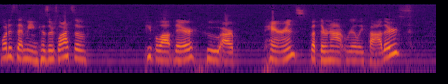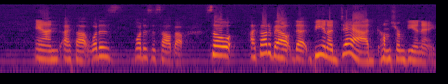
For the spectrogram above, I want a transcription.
what does that mean? Because there's lots of people out there who are parents, but they're not really fathers. And I thought, what is what is this all about? So I thought about that being a dad comes from DNA.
